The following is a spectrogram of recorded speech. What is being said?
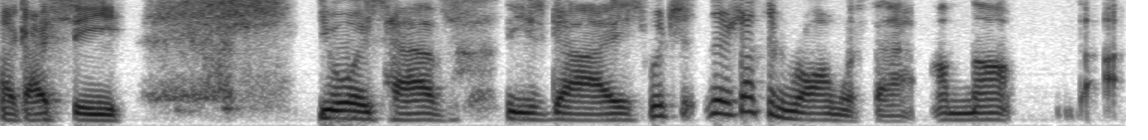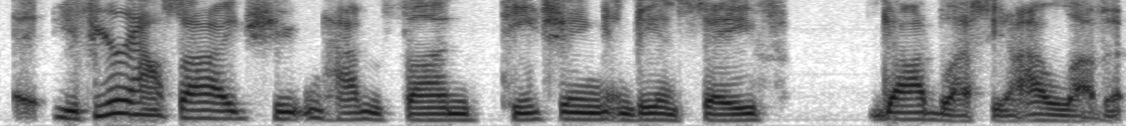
Like I see you always have these guys, which there's nothing wrong with that. I'm not if you're outside shooting, having fun, teaching, and being safe, God bless you. I love it.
